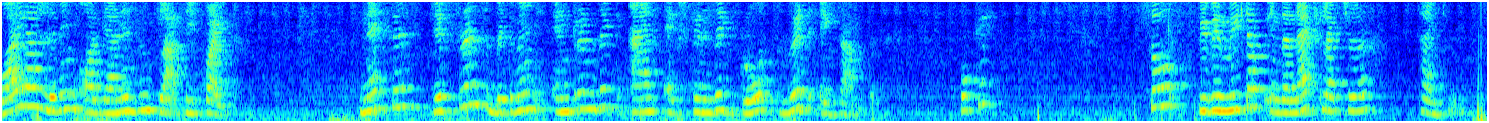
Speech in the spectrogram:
why are living organisms classified next is difference between intrinsic and extrinsic growth with example. Okay? So we will meet up in the next lecture. Thank you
